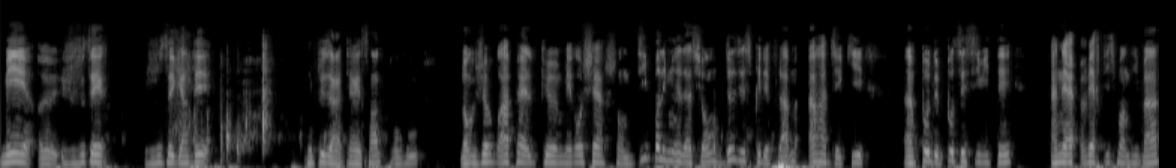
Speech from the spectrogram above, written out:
Mais euh, je, vous ai, je gardé les plus intéressantes pour vous. Donc je vous rappelle que mes recherches sont 10 polymérisations, 2 esprits des flammes, un Rajeki, un pot de possessivité, un avertissement divin,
